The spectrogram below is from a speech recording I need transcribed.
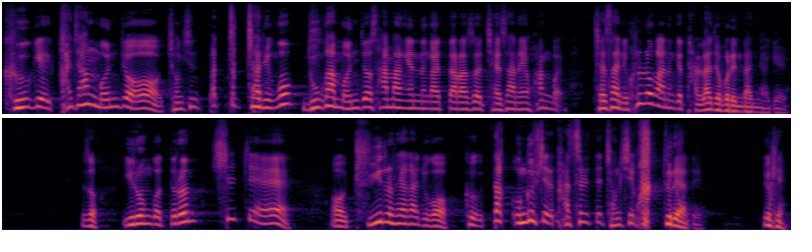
그게 가장 먼저 정신 바짝 차리고 누가 먼저 사망했는가에 따라서 재산의 황 재산이 흘러가는 게 달라져 버린다는 이야기예요. 그래서 이런 것들은 실제 어, 주의를 해가지고 그 딱 응급실에 갔을 때 정신이 확 들어야 돼요. 이렇게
